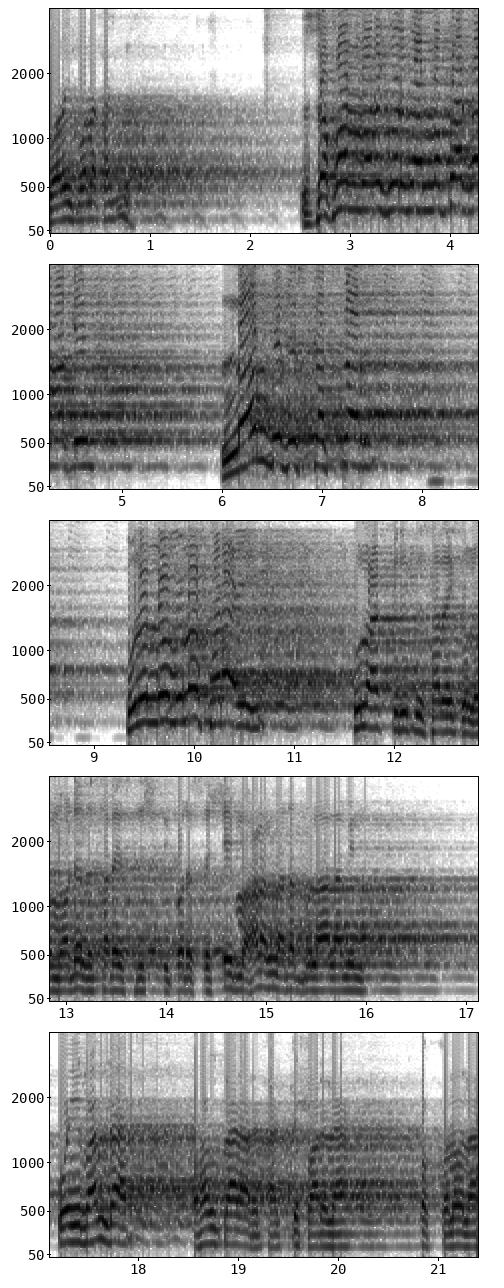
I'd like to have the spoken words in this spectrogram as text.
বড়ই পনা থাকবে। যখন মনে করবে আল্লাহ পাক আমাকে নাম বোধ স্ট্রাকচার কোন নমুনা ছাড়াই, কোন আকৃতি ছাড়াই, কোন মডেল ছাড়াই সৃষ্টি করেছে সেই মহান আল্লাহ রব্বুল আলমিন। ওই বান্দার অহংকার আর থাকতে পারে না, কখনো না।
